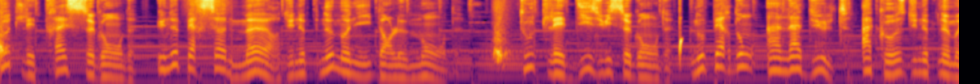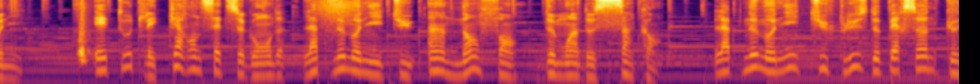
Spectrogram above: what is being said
Toutes les 13 secondes, une personne meurt d'une pneumonie dans le monde. Toutes les 18 secondes, nous perdons un adulte à cause d'une pneumonie. Et toutes les 47 secondes, la pneumonie tue un enfant de moins de 5 ans. La pneumonie tue plus de personnes que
